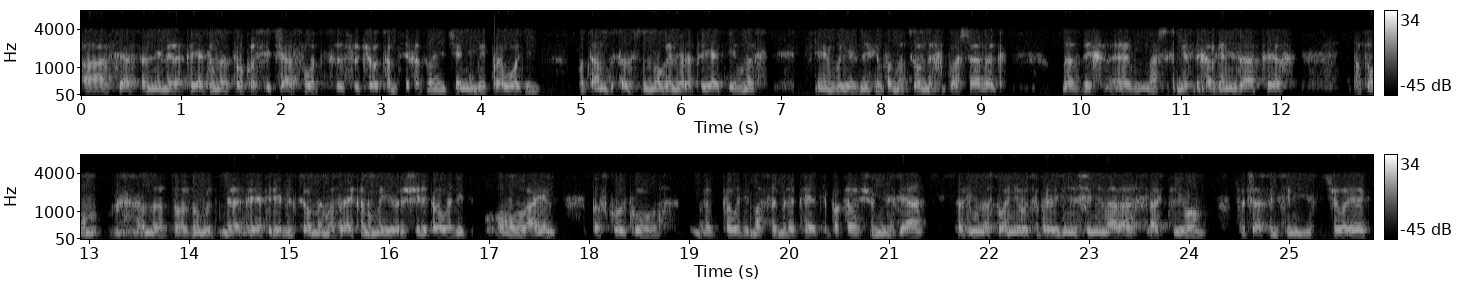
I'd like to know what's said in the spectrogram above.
а все остальные мероприятия у нас только сейчас, вот с учетом всех ограничений мы проводим. Вот там достаточно много мероприятий. У нас 7 выездных информационных площадок в разных э, наших местных организациях. Потом э, должно быть мероприятие «Реабилитационная мозаика», но мы ее решили проводить онлайн, поскольку э, проводить массовые мероприятия пока еще нельзя. Затем у нас планируется проведение семинара с активом с участием 70 человек.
